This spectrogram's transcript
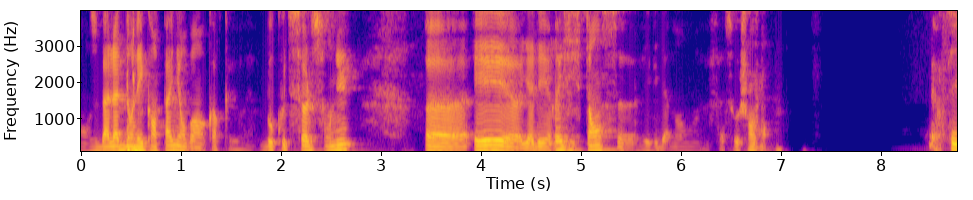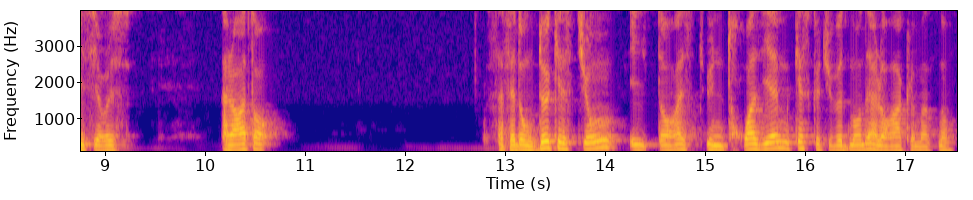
on se balade dans les campagnes, on voit encore que beaucoup de sols sont nus, et il y a des résistances évidemment face au changement. Merci Cyrus. Alors attends, ça fait donc deux questions. Il t'en reste une troisième. Qu'est-ce que tu veux demander à l'oracle maintenant?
